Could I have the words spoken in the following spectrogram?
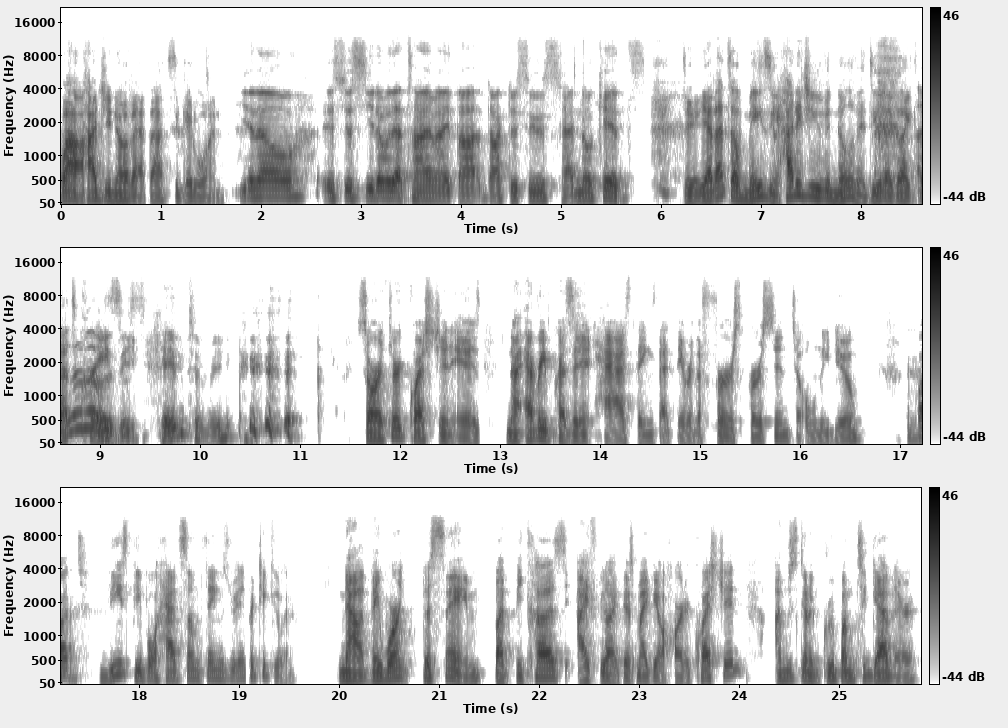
Wow. How'd you know that? That's a good one, you know, it's just you know that time I thought Dr. Seuss had no kids. dude. Yeah, that's amazing. How did you even know that, dude? Like, like that's don't know, it crazy. came to me. So our third question is: Now every president has things that they were the first person to only do, Uh-huh. but these people had some things in particular. Now they weren't the same, but because I feel like this might be a harder question, I'm just gonna group them together.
